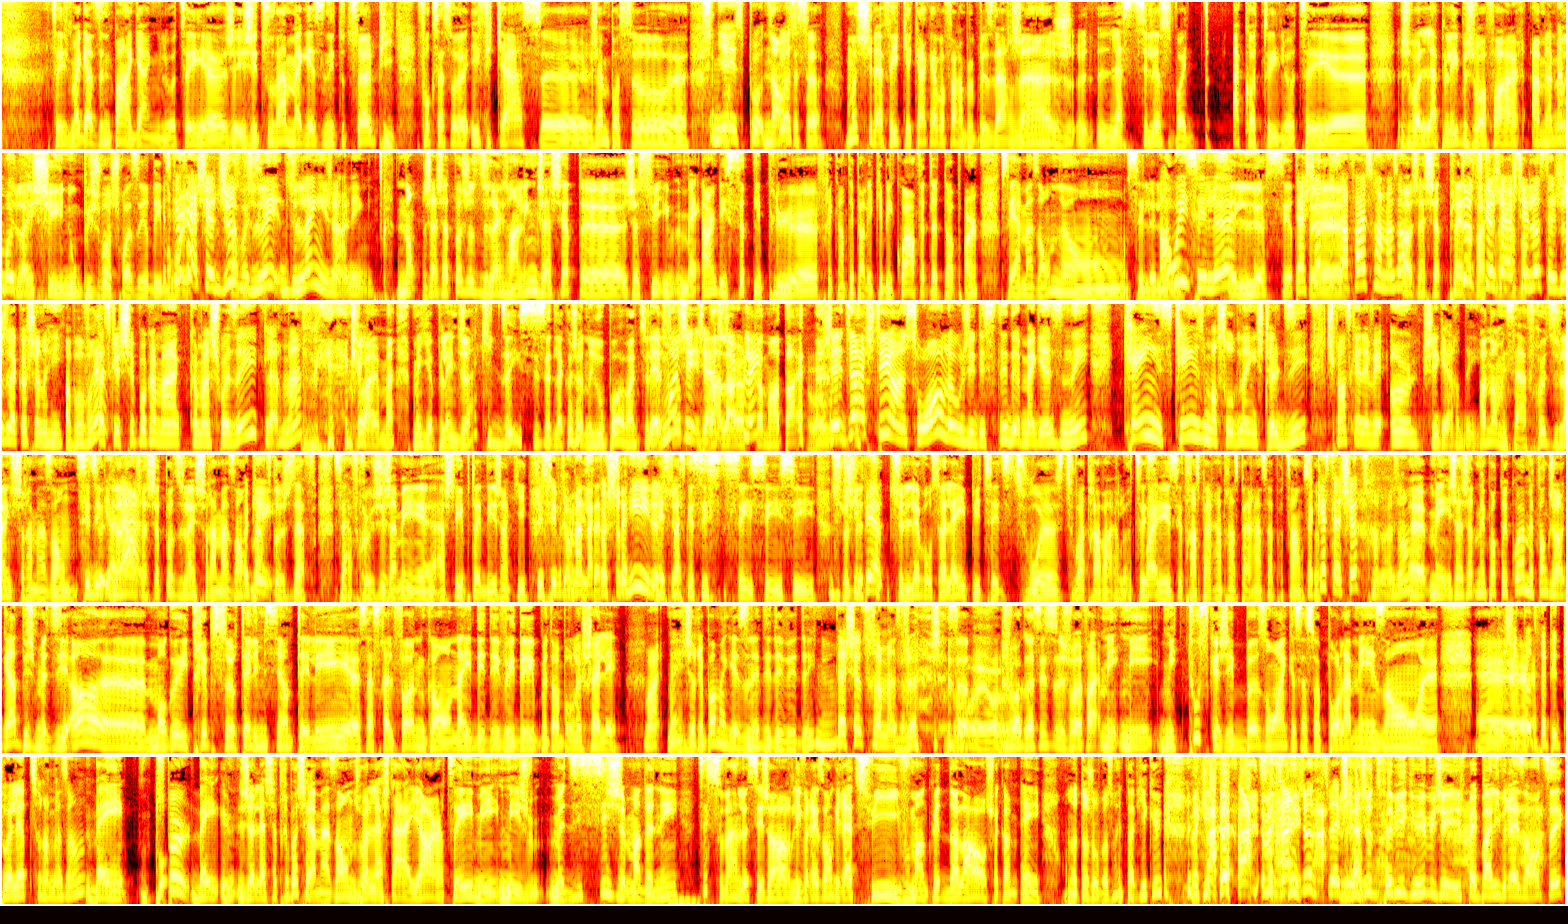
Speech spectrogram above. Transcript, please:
sais, je magasine pas en gang, là, tu sais, euh, j'ai j'ai souvent magasiné toute seule, puis faut que ça soit efficace, euh, j'aime pas ça. euh, Tu niaises pas, tu Non, c'est ça. Moi, je suis la fille que quand elle va faire un peu plus d'argent, je- la styliste va être à côté là, tu sais, euh, je vais l'appeler puis je vais faire amène-moi du du- linge chez nous puis je vais choisir des Est-ce que tu achètes juste du, linge en ligne? Non, j'achète pas juste du linge en ligne, j'achète euh, je suis ben un des sites les plus euh, fréquentés par les Québécois, en fait le top 1, c'est Amazon là, on c'est le, Ah le- oui, c'est le- c'est le site. T'achètes euh, des affaires sur Amazon? Ah, j'achète plein Tout ce que j'ai acheté là, c'est juste la cochonnerie. Ah, pas vrai? Parce que je sais pas comment, comment choisir, clairement. clairement, mais il y a plein de gens qui disent si c'est de la cochonnerie ou pas avant que tu Ben, l'achètes moi, j'ai- acheté plein. J'ai dû acheter un soir là où j'ai décidé de magasiner 15, 15 morceaux de linge. Je te le dis, je pense qu'il y en avait un que j'ai gardé. Ah non, mais c'est affreux du linge sur Amazon. C'est dégueulasse. Non, non, j'achète pas du linge sur Amazon. OK. Ben, en tout cas, je dis aff- c'est affreux. J'ai jamais euh, acheté. Il y a peut-être des gens qui. Mais c'est vraiment de la satisfaits. cochonnerie, là. Mais c'est parce que c'est c'est c'est tu, tu le lèves au soleil puis tu vois tu vois à travers là. Ouais. c'est transparent, transparent, ça n'a pas de sens. Qu'est-ce que t'achètes sur Amazon? Euh, mais j'achète n'importe quoi. Mettons que je regarde puis je me dis ah euh, mon gars il tripe sur telle émission de télé, euh, ça serait le fun qu'on ait des DVD mettons pour le chalet. Ouais. Mais j'irai pas magasiner des DVD là. T'achètes sur Amazon. Je, je ça. Ouais, ouais, ouais. Je vais gosser, je vais faire. Mais, mais, mais tout ce que j'ai besoin, que ça soit pour la maison, euh, T'achètes euh, pas du papier de toilette sur Amazon? ben, pour- peux. ben, je l'achèterai pas chez Amazon, je vais l'acheter ailleurs, tu sais, mais, mais je me dis, si je m'en donnais, tu sais, souvent, là, c'est genre, livraison gratuite, il vous manque 8 dollars, je fais comme, hey, on a toujours besoin de papier cul. Fait que- rajoutes du papier je rajoute du papier cul, puis je paye pas la livraison, tu sais.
